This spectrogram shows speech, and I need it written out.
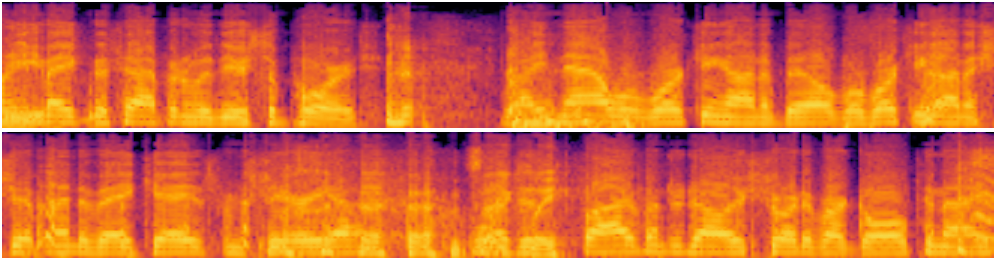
definitely make this happen with your support. right now, we're working on a bill. We're working on a shipment of AKs from Syria. Exactly. We're just five hundred dollars short of our goal tonight.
